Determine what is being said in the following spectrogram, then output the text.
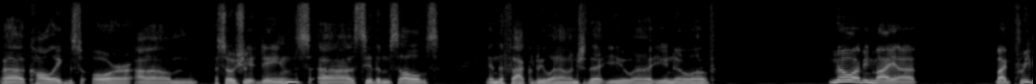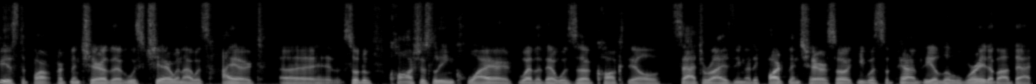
uh, colleagues or um, associate deans uh, see themselves in the faculty lounge that you uh, you know of? No, I mean my uh, my previous department chair, that was chair when I was hired, uh, sort of cautiously inquired whether there was a cocktail satirizing a department chair. So he was apparently a little worried about that.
